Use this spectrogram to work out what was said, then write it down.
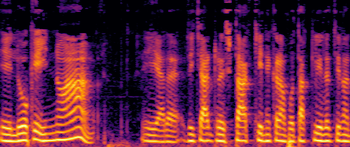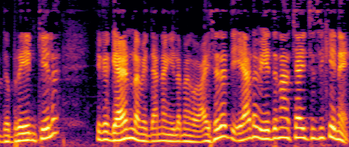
ඒ ලෝකේ ඉන්නවා ඒ අර රිචාඩ් රෙස්ටාක් කියන කෙනා පොතක් ලියලා තියෙනවා The Brain කියලා. ඒක ගෑනු ළමයි දැන් නම් ඊළම වයසේදී එයාට වේදනාචෛතසිකේ නැහැ.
